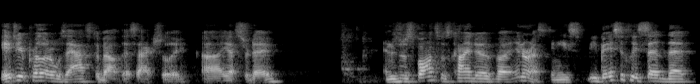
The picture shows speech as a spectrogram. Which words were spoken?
AJ Preller was asked about this actually uh, yesterday, and his response was kind of uh, interesting. He's, he basically said that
